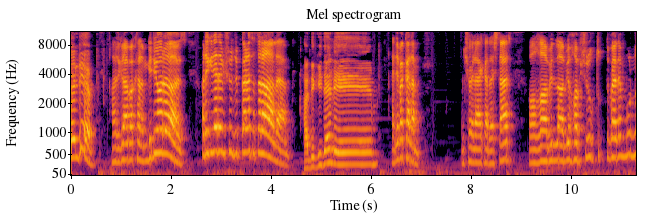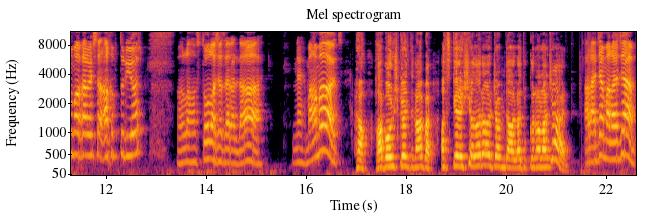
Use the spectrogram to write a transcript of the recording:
Geldim. Hadi gel bakalım gidiyoruz. Hadi gidelim şu dükkanı satın alalım. Hadi gidelim. Hadi bakalım. Şöyle arkadaşlar. Allah billahi bir hapşuruk tuttu benim burnum arkadaşlar akıp duruyor. Valla hasta olacağız herhalde ha. Ne Mahmut? Ha, ha hoş geldin abi. Asker eşyaları alacağım daha la dükkan alacaksın. Alacağım alacağım.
